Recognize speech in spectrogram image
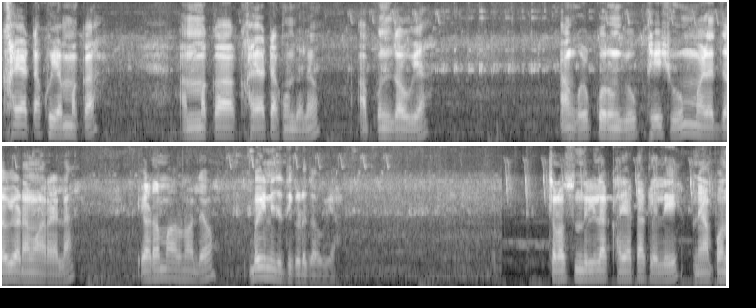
खाया टाकूया मका. आणि मका खाया टाकून झालं आपण जाऊया. आंघोळ करून घेऊ फ्रेश होऊ मळ्यात जाऊ येडा मारायला. येडा मारून आल्यावर बहिणीच्या तिकडं जाऊया. चला सुंदरीला खाया टाकलेले. आणि आपण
